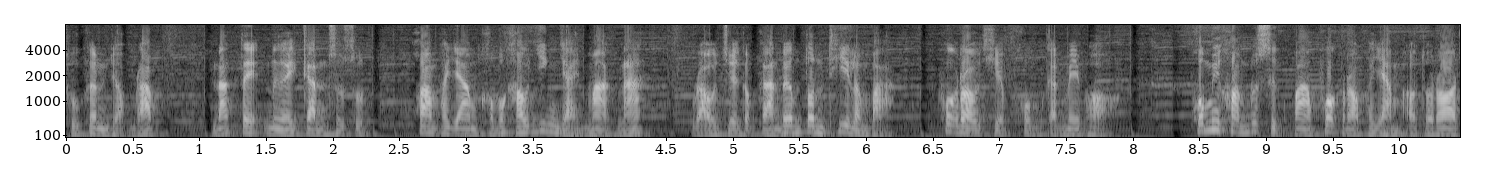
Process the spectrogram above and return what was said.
ถูกเคิลยอมรับ นักเตะเหนื่อยกันสุดๆ ความพยายามของพวกเขายิ่งใหญ่มากนะ เราเจอกับการเริ่มต้นที่ลำบาก พวกเราเฉียบคมกันไม่พอผมมีความรู้สึกว่าพวกเราพยายามเอาตัวรอด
